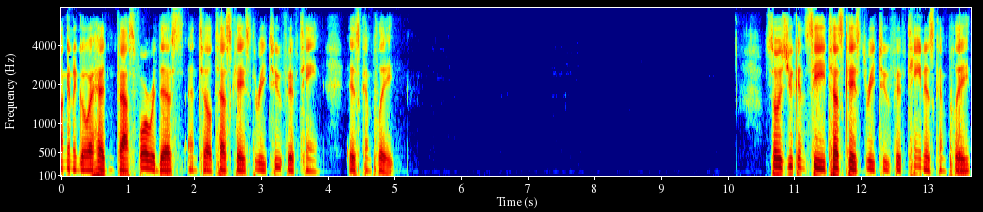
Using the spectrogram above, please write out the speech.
I'm going to go ahead and fast forward this until test case 3215 is complete. So as you can see, test case 3215 is complete,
